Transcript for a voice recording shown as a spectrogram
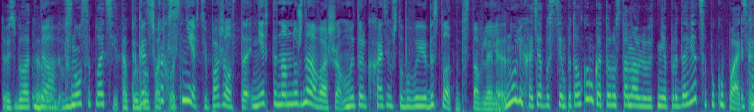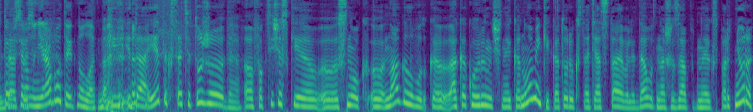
То есть была да. взносы плати, такой так был это подход. как с нефтью, пожалуйста. Нефть-то нам нужна ваша, мы только хотим, чтобы вы ее бесплатно поставляли. Ну, или хотя бы с тем потолком, который устанавливает не продавец, а покупатель. Который да, все равно есть... не работает, ну ладно. И, и, да, и это, кстати, тоже да. А, фактически Э, с ног э, на голову, о какой рыночной экономике, которую, кстати, отстаивали, да, вот наши западные экспортнеры,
